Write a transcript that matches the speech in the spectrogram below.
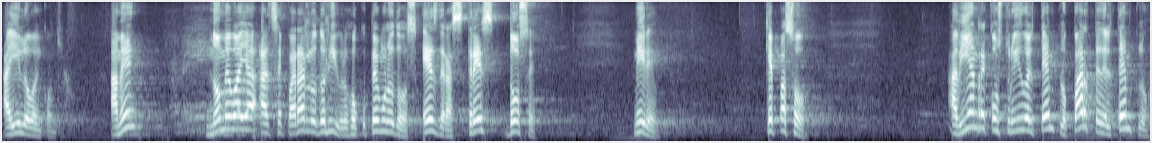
Ahí lo va a encontrar. Amén. No me vaya a separar los dos libros, ocupemos los dos. Esdras 3, 12. Mire, ¿qué pasó? Habían reconstruido el templo, parte del templo,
